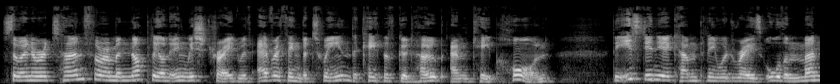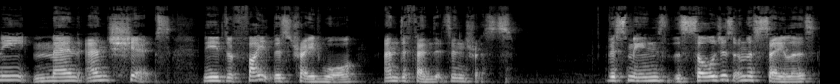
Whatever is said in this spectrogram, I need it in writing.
So, in return for a monopoly on English trade with everything between the Cape of Good Hope and Cape Horn, the East India Company would raise all the money, men, and ships needed to fight this trade war and defend its interests. This means that the soldiers and the sailors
